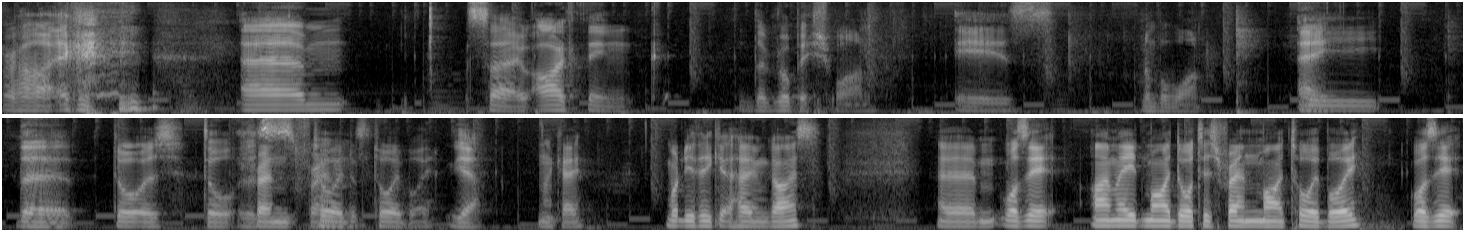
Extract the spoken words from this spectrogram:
Right. Okay. um. So I think the rubbish one is number one. A The, the uh, daughter's daughter's friend, toy, toy boy. Yeah. Okay. What do you think at home, guys? Um, was it I made my daughter's friend my toy boy? Was it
